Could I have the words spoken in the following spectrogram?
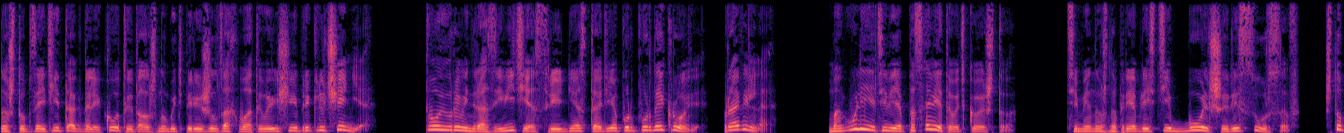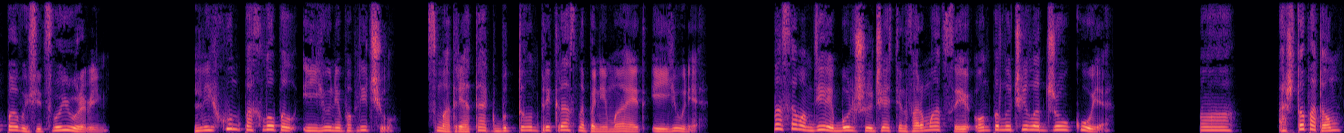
но чтобы зайти так далеко, ты, должно быть, пережил захватывающие приключения. Твой уровень развития – средняя стадия пурпурной крови, правильно?» Могу ли я тебе посоветовать кое-что? Тебе нужно приобрести больше ресурсов, чтобы повысить свой уровень. Лихун похлопал Июня по плечу, смотря так, будто он прекрасно понимает Июня. На самом деле, большую часть информации он получил от Джоу Куя. «А, а что потом?»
